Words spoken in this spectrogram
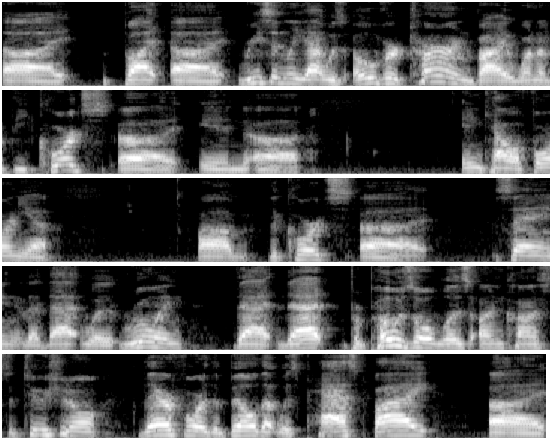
uh, but uh, recently that was overturned by one of the courts uh, in uh, in California. Um, the courts uh, saying that that was ruling that that proposal was unconstitutional. Therefore, the bill that was passed by uh,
